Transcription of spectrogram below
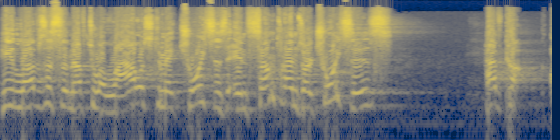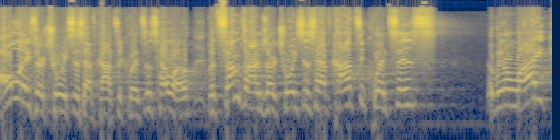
He loves us enough to allow us to make choices, and sometimes our choices have co- always our choices have consequences, hello, but sometimes our choices have consequences that we don't like.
